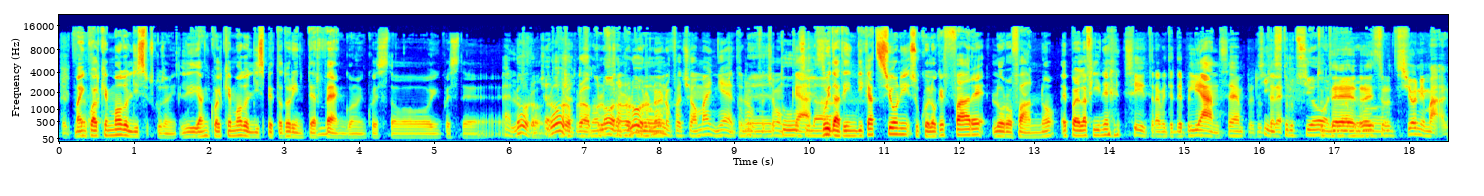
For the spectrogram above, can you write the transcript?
del Ma in qualche modo gli, scusami, gli- in qualche modo gli spettatori intervengono in, questo, in queste... Eh, loro, Certo, loro certo, proprio, sono loro sono proprio- loro, noi non facciamo mai niente, noi non facciamo tu un cazzo. la- Voi date indicazioni su quello che fare, loro fanno e poi alla fine Sì, tramite depliant sempre, tutte, Sì, le, istruzioni, tutte le- proprio le istruzioni, ma che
